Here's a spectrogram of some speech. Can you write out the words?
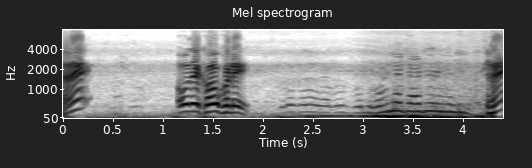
ਹੈ ਉਹ ਦੇਖੋ ਉਹ ਖੜੇ ਹੋ ਵੀ ਨਾ ਚਾਹਤੀ ਰਹੀ ਜੀ ਹੈ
